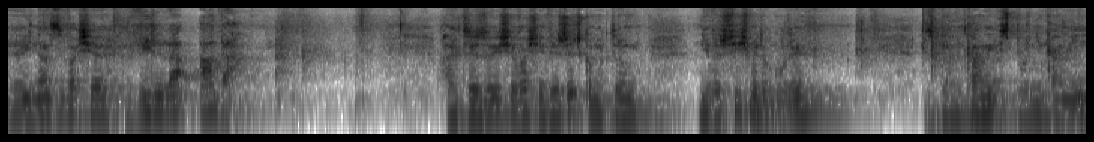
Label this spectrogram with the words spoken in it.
y, i nazywa się Villa Ada. Charakteryzuje się właśnie wieżyczką, na którą nie weszliśmy do góry, z blankami i spornikami.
